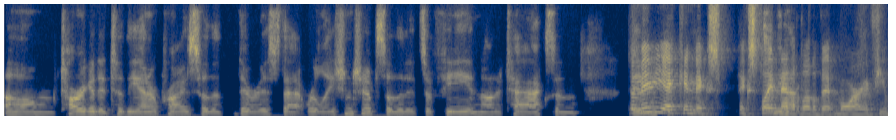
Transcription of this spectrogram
um, targeted to the enterprise so that there is that relationship, so that it's a fee and not a tax and. So maybe I can ex- explain that a little bit more if you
